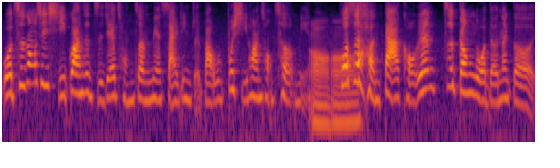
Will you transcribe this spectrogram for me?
我吃东西习惯是直接从正面塞进嘴巴，我不喜欢从侧面，哦哦，或是很大口，因为这跟我的那个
